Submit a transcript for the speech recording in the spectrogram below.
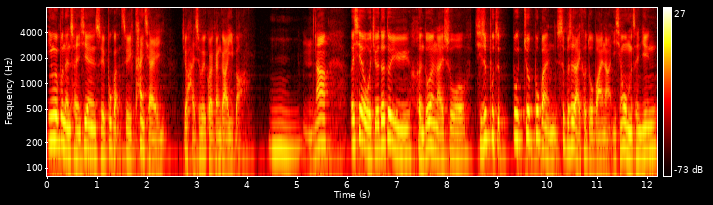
因为不能呈现，所以不管，所以看起来就还是会怪尴尬一把。嗯嗯，那而且我觉得对于很多人来说，其实不止不就不管是不是莱克多巴胺啊，以前我们曾经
